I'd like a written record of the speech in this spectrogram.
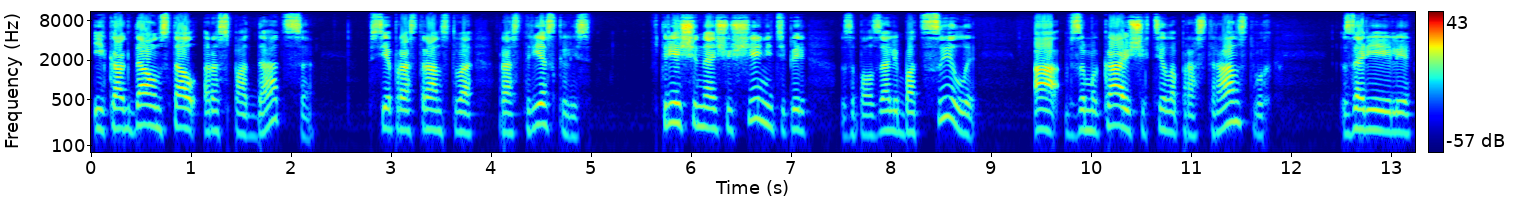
И когда он стал распадаться, все пространства растрескались, трещины ощущений теперь заползали бациллы, а в замыкающих тело пространствах зареяли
